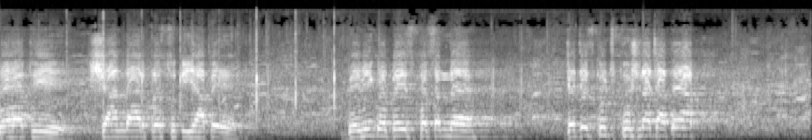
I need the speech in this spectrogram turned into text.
बहुत ही शानदार प्रस्तुति यहाँ पे। बेबी को बेस पसंद है। जजेस कुछ पूछना चाहते हैं आप?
